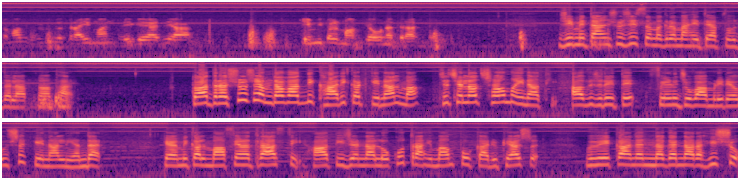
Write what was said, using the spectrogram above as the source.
તમામ ખેડૂતો ત્રાહીમાન થઈ ગયા છે આ કેમિકલ માફિયાઓના ત્રાસથી જી મિતાંશુજી, સમગ્ર માહિતી આપવા બદલ આપનો આભાર. તો આ દ્રશ્યો છે અમદાવાદની ખારીકટ કેનાલમાં, જે છેલ્લા છ મહિનાથી આવી જ રીતે ફીણ જોવા મળી રહ્યું છે કેનાલની અંદર. કેમિકલ માફિયાના ત્રાસથી હાથીજણના લોકો ત્રાહિમામ પોકારી ઉઠ્યા છે. વિવેકાનંદ નગરના રહીશો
